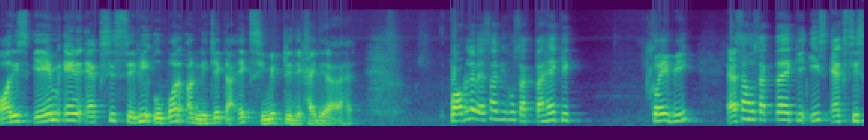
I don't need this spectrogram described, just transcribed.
और इस एम एन एक्सिस से भी ऊपर और नीचे का एक सिमेट्री दिखाई दे रहा है। प्रॉब्लम ऐसा भी हो सकता है कि कोई भी, ऐसा हो सकता है कि इस एक्सिस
